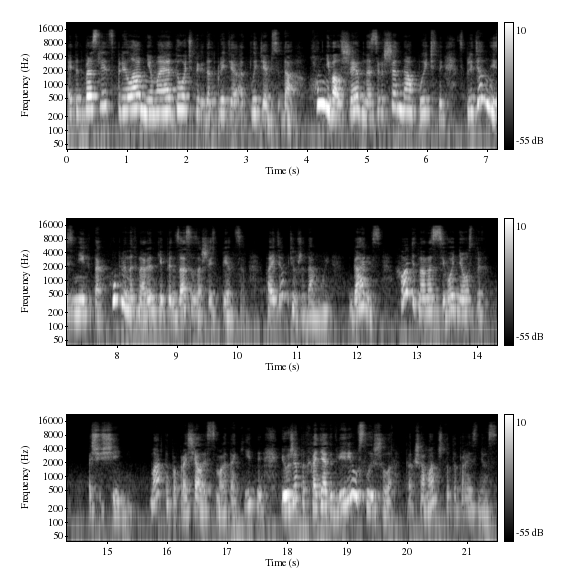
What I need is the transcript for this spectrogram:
Этот браслет сприла мне моя дочь перед отплытием, отплытием сюда. Он не волшебный, а совершенно обычный, сплетенный из ниток, купленных на рынке Пензаса за 6 пенсов. Пойдемте уже домой. Гаррис, Хватит на нас сегодня острых ощущений. Марта попрощалась с Мартакитой и уже подходя к двери услышала, как шаман что-то произнес.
